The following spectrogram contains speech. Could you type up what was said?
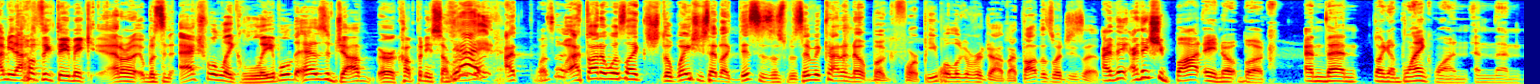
I mean, I don't think they make. I don't know. It was an actual like labeled as a job or a company summary. Yeah, book? I Was it? I thought it was like the way she said like this is a specific kind of notebook for people looking for jobs. I thought that's what she said. I think I think she bought a notebook and then like a blank one and then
